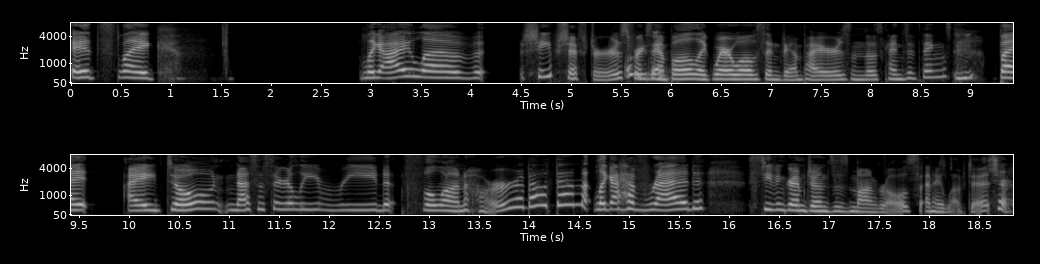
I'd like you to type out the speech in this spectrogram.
it's like like I love shapeshifters, Oh, for example, like werewolves and vampires and those kinds of things. Mhm. But I don't necessarily read full on horror about them. Like I have read Stephen Graham Jones's Mongrels and I loved it. Sure.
